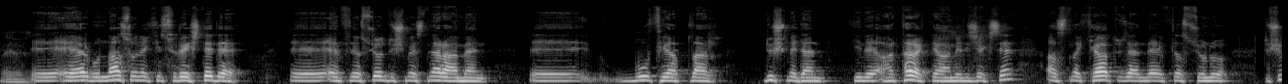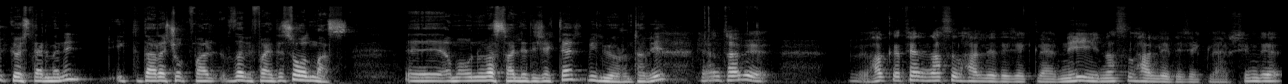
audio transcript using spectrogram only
Evet. E, eğer bundan sonraki süreçte de e, enflasyon düşmesine rağmen e, bu fiyatlar düşmeden yine artarak devam edecekse aslında kağıt üzerinde enflasyonu düşük göstermenin iktidara çok fazla bir faydası olmaz. E, ama onu nasıl halledecekler bilmiyorum tabii. Yani tabii e, hakikaten nasıl halledecekler, neyi nasıl halledecekler? Şimdi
